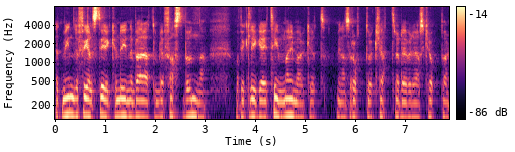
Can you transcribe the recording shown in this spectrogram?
Ett mindre felsteg kunde innebära att de blev fastbundna och fick ligga i timmar i mörkret medan råttor klättrade över deras kroppar.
